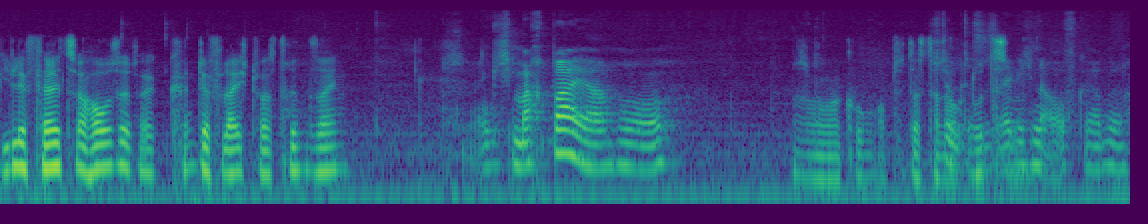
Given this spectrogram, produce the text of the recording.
Bielefeld zu Hause, da könnte vielleicht was drin sein. Eigentlich machbar, ja. Oh. Müssen wir mal gucken, ob sie das dann Stimmt, auch nutzen. Das ist eigentlich eine Aufgabe.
